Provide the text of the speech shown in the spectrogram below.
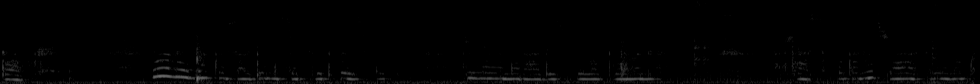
Так. Ну, але дякую за 11 підписників. Для мене радість була повна. Зараз показати ще раз рибок.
